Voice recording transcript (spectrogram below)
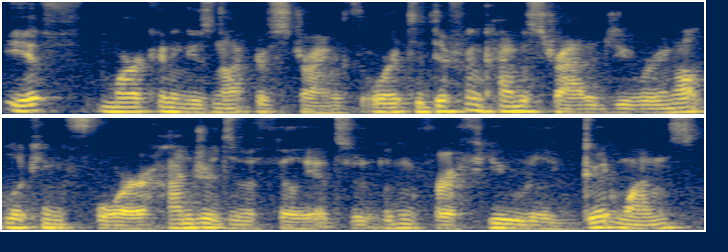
if marketing is not your strength, or it's a different kind of strategy where you're not looking for hundreds of affiliates, you're looking for a few really good ones,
